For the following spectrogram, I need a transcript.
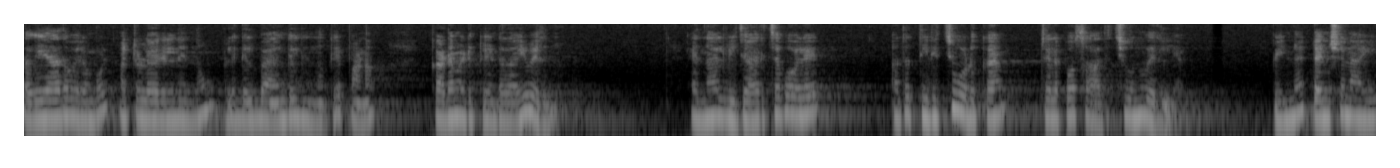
തികയാതെ വരുമ്പോൾ മറ്റുള്ളവരിൽ നിന്നോ അല്ലെങ്കിൽ ബാങ്കിൽ നിന്നൊക്കെ പണം കടമെടുക്കേണ്ടതായി വരുന്നു. എന്നാൽ വിചാരിച്ച പോലെ അത് തിരിച്ചു കൊടുക്കാൻ ചിലപ്പോൾ സാധിച്ചു എന്ന് വരില്ല. പിന്നെ ടെൻഷനായി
